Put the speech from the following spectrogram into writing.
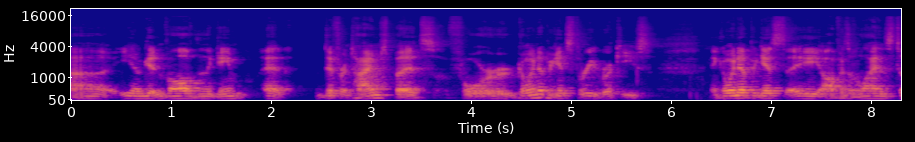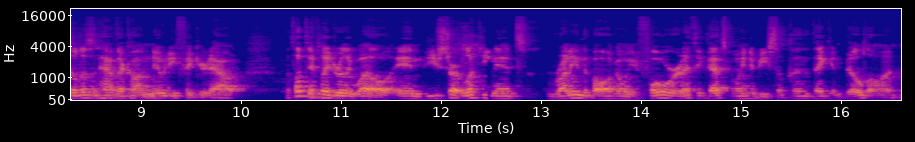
uh, you know, get involved in the game at different times, but for going up against three rookies and going up against a offensive line that still doesn't have their continuity figured out, I thought they played really well. And you start looking at running the ball going forward, I think that's going to be something that they can build on.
